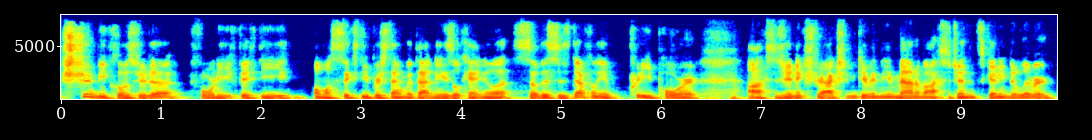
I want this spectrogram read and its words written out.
should be closer to 40, 50, almost 60% with that nasal cannula. So this is definitely a pretty poor oxygen extraction given the amount of oxygen that's getting delivered.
